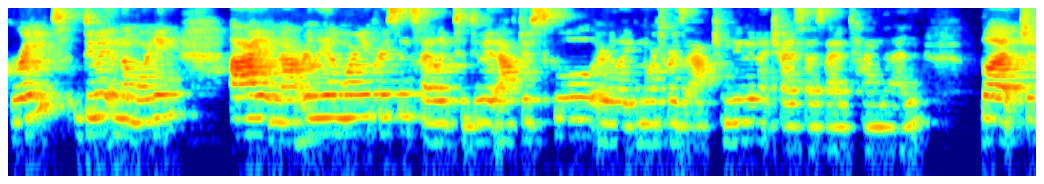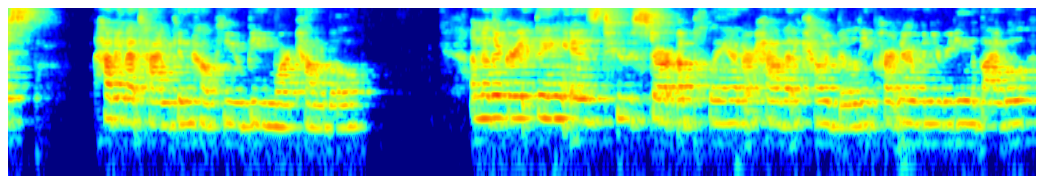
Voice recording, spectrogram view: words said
great, do it in the morning. I am not really a morning person, so I like to do it after school or like more towards the afternoon. I try to set aside time then. But just having that time can help you be more accountable. Another great thing is to start a plan or have an accountability partner when you're reading the Bible.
